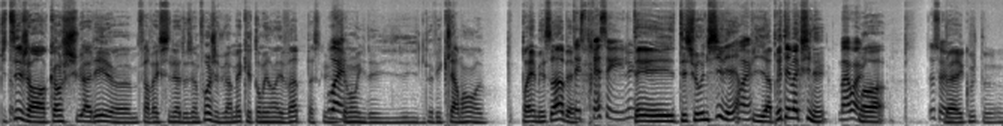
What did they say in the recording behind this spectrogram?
Puis tu sais, genre, quand je suis allé euh, me faire vacciner la deuxième fois, j'ai vu un mec qui est tombé dans les vapes parce que Ouais. justement, il, il- il avait clairement euh, pas aimé ça. Ben, T'es stressé, t'es t'es sur une civière, puis après t'es vacciné. Ben ouais, Voilà. C'est. Bah écoute. euh,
